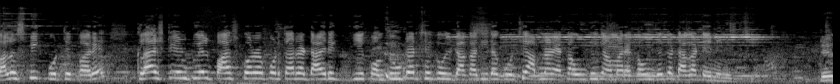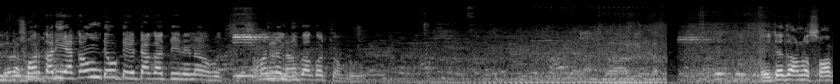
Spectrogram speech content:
ভালো স্পিক করতে পারে ক্লাস টেন টুয়েলভ পাস করার পর তারা ডাইরেক্ট গিয়ে কম্পিউটার থেকে ওই ডাকাতিটা করছে আপনার অ্যাকাউন্ট থেকে আমার অ্যাকাউন্ট থেকে টাকা টেনে নিচ্ছে। সরকারি অ্যাকাউন্টেও টাকা টেনে নেওয়া হচ্ছে। আমার নাম দিবাকর চক্রবর্তী এইটা তো আমরা শখ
